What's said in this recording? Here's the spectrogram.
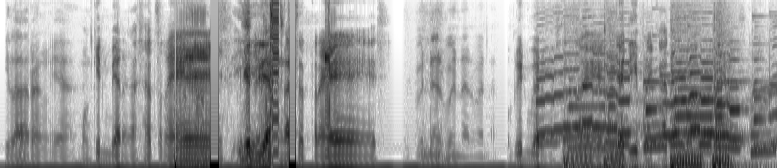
dilarang ya Mungkin biar nggak stres. Mungkin Iya. biar nggak stres. benar benar benar Mungkin biar nggak stres. Jadi mereka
